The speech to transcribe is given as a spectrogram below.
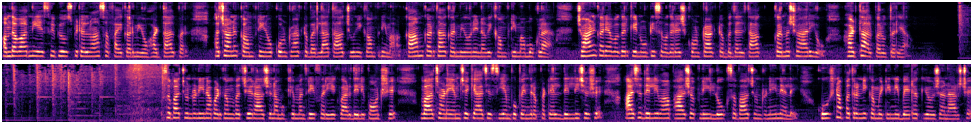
અમદાવાદની એસવીપી હોસ્પિટલમાં સફાઈ કર્મીઓ હડતાલ પર. અચાનક કંપનીનો કોન્ટ્રાક્ટ બદલાતા જૂની કંપનીમાં કામ કરતા કર્મીઓને નવી કંપનીમાં મોકલાયા. જાણ કર્યા વગર કે નોટિસ વગર જ કોન્ટ્રાક્ટ બદલતા કર્મચારીઓ હડતાલ પર ઉતર્યા. લોકસભા ચૂંટણીના પડઘમ વચ્ચે રાજ્યના મુખ્યમંત્રી ફરી એકવાર દિલ્હી પહોંચશે. વાત જાણે એમ છે કે આજે સીએમ ભૂપેન્દ્ર પટેલ દિલ્હી જશે. આજે દિલ્હીમાં ભાજપની લોકસભા ચૂંટણીને લઈ ઘોષણાપત્રની કમિટીની બેઠક યોજાનાર છે.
